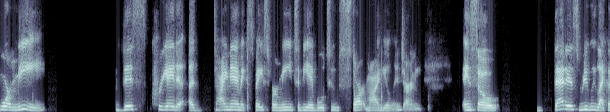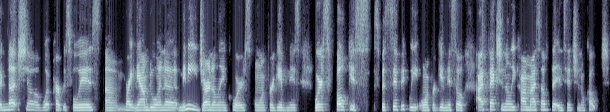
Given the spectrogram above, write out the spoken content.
for me, this created a dynamic space for me to be able to start my healing journey and so that is really like a nutshell of what purposeful is. Um, right now, I'm doing a mini journaling course on forgiveness where it's focused specifically on forgiveness. So I affectionately call myself the intentional coach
